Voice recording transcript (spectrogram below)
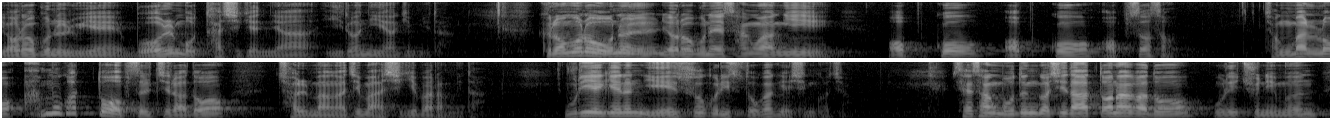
여러분을 위해 뭘 못하시겠냐 이런 이야기입니다. 그러므로 오늘 여러분의 상황이 없고 없고 없어서 정말로 아무것도 없을지라도 절망하지 마시기 바랍니다. 우리에게는 예수 그리스도가 계신 거죠. 세상 모든 것이 다 떠나가도 우리 주님은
